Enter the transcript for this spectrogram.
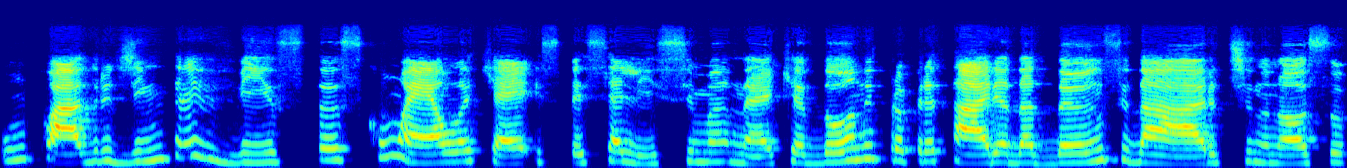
um quadro de entrevistas com ela, que é especialíssima, né? Que é dona e proprietária da dança e da arte no nosso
